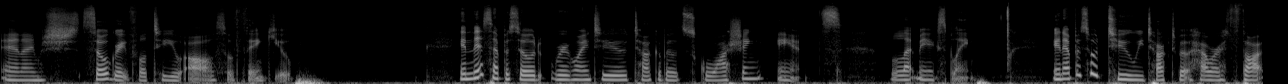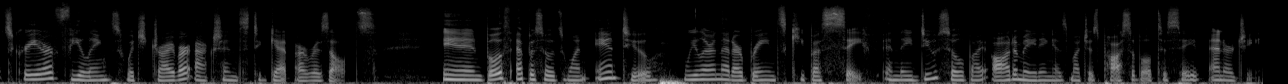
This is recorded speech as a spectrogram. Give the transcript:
and I'm sh- so grateful to you all, so thank you. In this episode, we're going to talk about squashing ants. Let me explain. In episode 2, we talked about how our thoughts create our feelings, which drive our actions to get our results. In both episodes 1 and 2, we learned that our brains keep us safe, and they do so by automating as much as possible to save energy,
